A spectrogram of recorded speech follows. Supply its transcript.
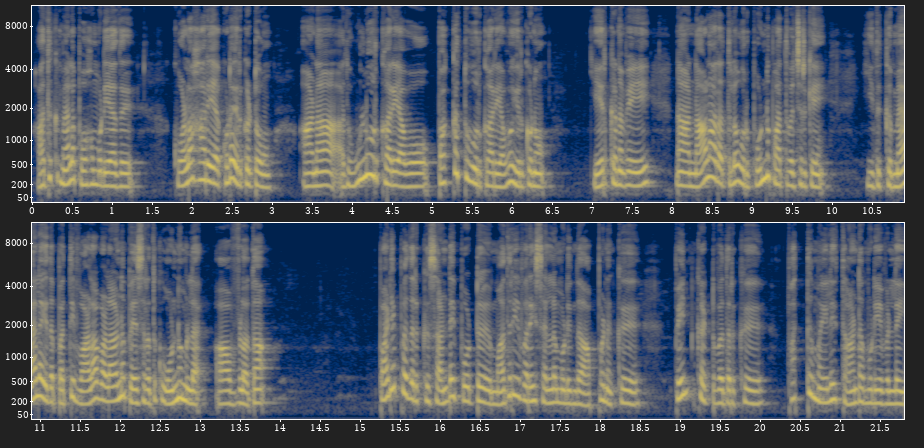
அதுக்கு மேலே போக முடியாது. கொலகாரியாக கூட இருக்கட்டும். ஆனால் அது உள்ளூர்காரியாவோ பக்கத்து ஊர்காரியாவோ இருக்கணும். ஏற்கனவே நான் நாலாரத்தில் ஒரு பொண்ணு பார்த்து வச்சுருக்கேன். இதுக்கு மேலே இதை பற்றி வளவளான்னு பேசுகிறதுக்கு ஒன்றும் இல்லை அவ்வளோதான் படிப்பதற்கு சண்டை போட்டு மதுரை வரை செல்ல முடிந்த அப்பனுக்கு பெண் கட்டுவதற்கு பத்து மைலை தாண்ட முடியவில்லை.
